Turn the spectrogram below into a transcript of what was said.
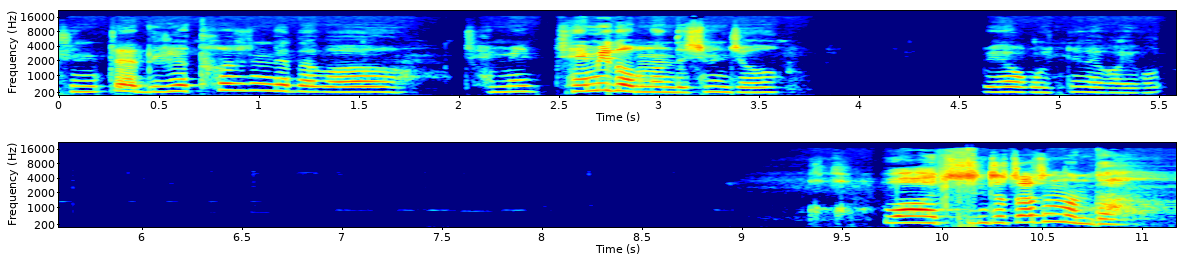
진짜 느려 터진 데다가 재미 재미도 없는데 심지어. 왜 하고 있지 내가 이거? 와 진짜 짜증난다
